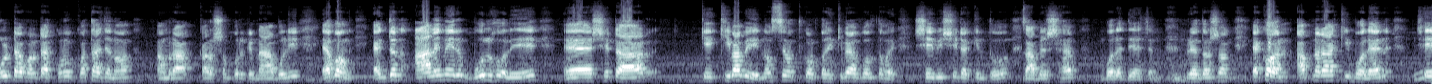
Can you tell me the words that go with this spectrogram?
উল্টা পাল্টা কোনো কথা যেন আমরা কারও সম্পর্কে না বলি এবং একজন আলেমের ভুল হলে সেটার কে কীভাবে নসিহত করতে হয়, কীভাবে বলতে হয়, সেই বিষয়টা কিন্তু জাবের সাহেব বলে দিয়েছেন। প্রিয় দর্শক, এখন আপনারা কি বলেন যে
